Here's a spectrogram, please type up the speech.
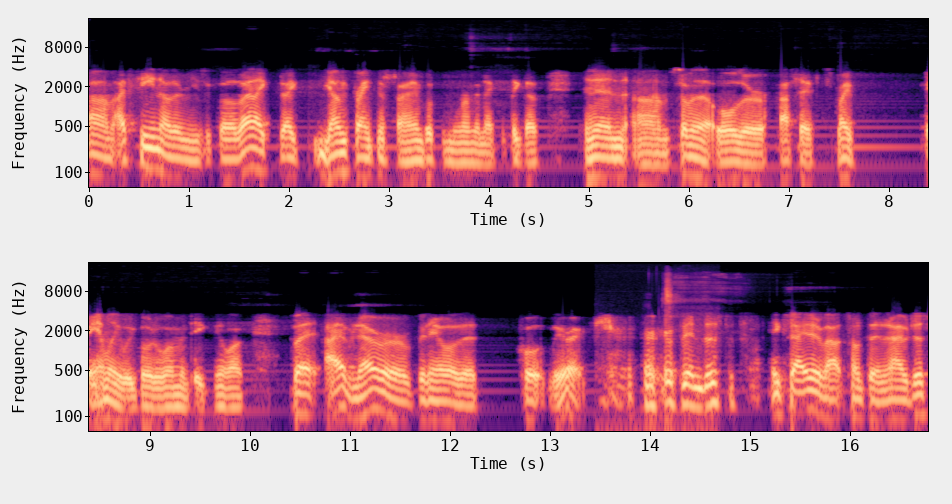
um, I've seen other musicals. I like, like Young Frankenstein, Book of Mormon, I can think of. And then, um, some of the older classics. My family would go to them and take me along. But I've never been able to quote lyrics or been this excited about something. And I've just,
